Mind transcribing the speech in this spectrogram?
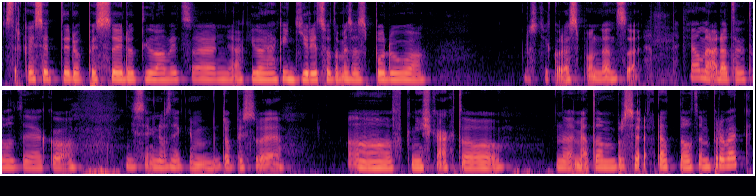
strkají se ty dopisy do té lavice, nějaký, do nějaký díry, co tam je ze spodu a prostě korespondence. Já mám ráda tak tohle, jako, když se někdo s někým dopisuje uh, v knížkách, to nevím, já tam prostě ráda dal ten prvek.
